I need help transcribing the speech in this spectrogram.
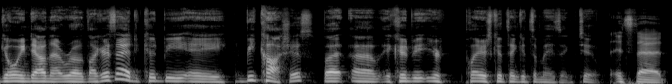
going down that road, like I said, could be a be cautious, but um, it could be your players could think it's amazing too. It's that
